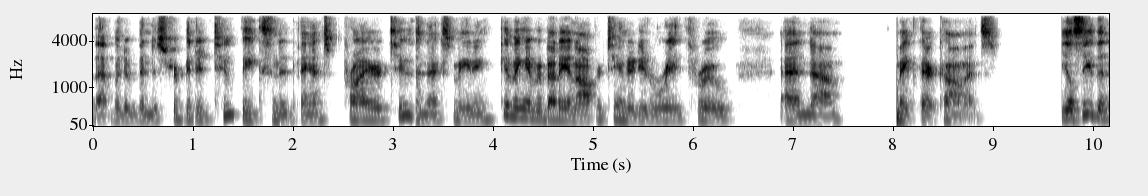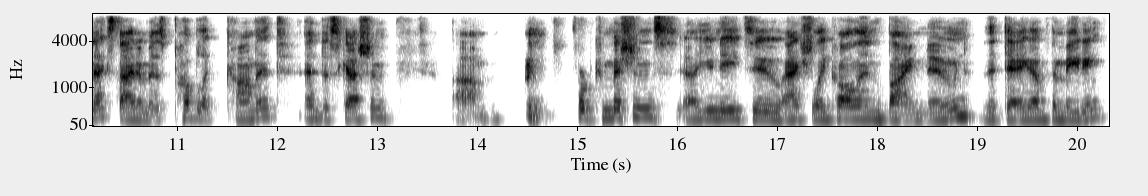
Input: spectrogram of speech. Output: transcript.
that would have been distributed two weeks in advance prior to the next meeting, giving everybody an opportunity to read through and um, make their comments. You'll see the next item is public comment and discussion. Um, for commissions, uh, you need to actually call in by noon, the day of the meeting.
